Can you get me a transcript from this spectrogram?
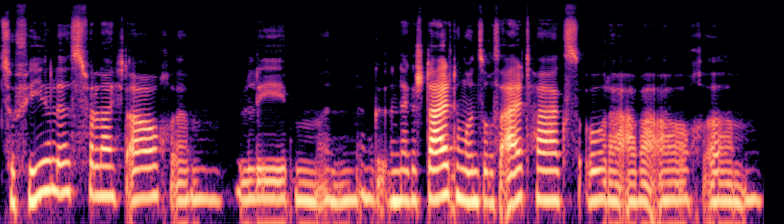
zu viel ist, vielleicht auch im Leben, in, in der Gestaltung unseres Alltags oder aber auch, ähm,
